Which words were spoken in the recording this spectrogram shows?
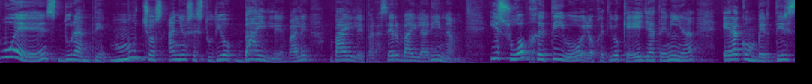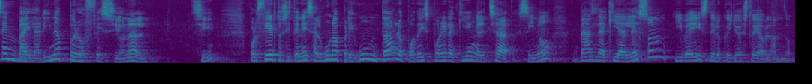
Pues durante muchos años estudió baile, ¿vale? Baile para ser bailarina. Y su objetivo, el objetivo que ella tenía, era convertirse en bailarina profesional. ¿Sí? Por cierto, si tenéis alguna pregunta, lo podéis poner aquí en el chat. Si no, dadle aquí a Lesson y veis de lo que yo estoy hablando.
